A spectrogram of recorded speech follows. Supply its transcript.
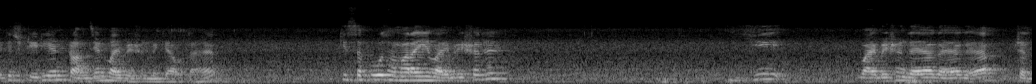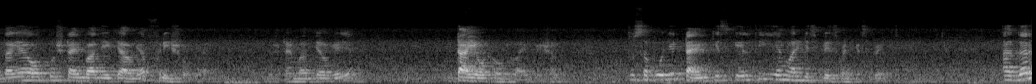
देखिए, स्टीडी एंड ट्रांजिएंट वाइब्रेशन में क्या होता है कि सपोज़ हमारा ये वाइब्रेशन है, ये वाइब्रेशन गया गया गया, चलता गया और कुछ टाइम बाद ये क्या हो गया फ्रिश हो गया। कुछ टाइम बाद क्या हो गया, ये डाई आउट हो गया वाइब्रेशन। तो सपोज़ ये टाइम की स्केल थी, ये हमारी डिस्प्लेसमेंट की स्केल थी। अगर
